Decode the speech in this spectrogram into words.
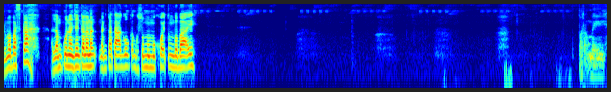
Lumabas ka. Alam ko nandyan ka lang nag- nagtatago ka. Gusto mo mukha itong babae. Parang may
